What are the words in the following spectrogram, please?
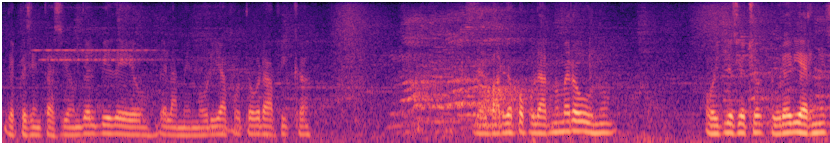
de presentación del video de la memoria fotográfica del barrio popular número 1, hoy 18 de octubre, viernes,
